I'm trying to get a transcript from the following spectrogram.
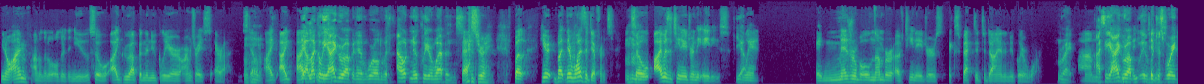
you know, I'm I'm a little older than you, so I grew up in the nuclear arms race era. Still, Mhm. I, I, I yeah luckily was- i grew up in a world without nuclear weapons That's right. But here, but there was a difference. Mhm. So I was a teenager in the 80s Yeah. when a measurable number of teenagers expected to die in a nuclear war. right Um, I see. I grew up uh, just worried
